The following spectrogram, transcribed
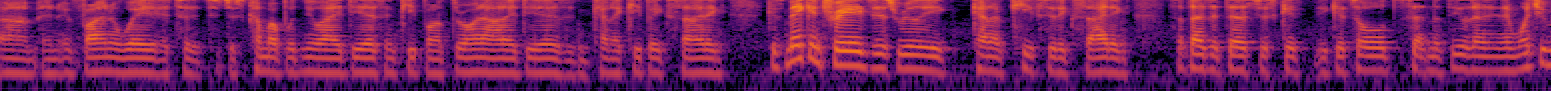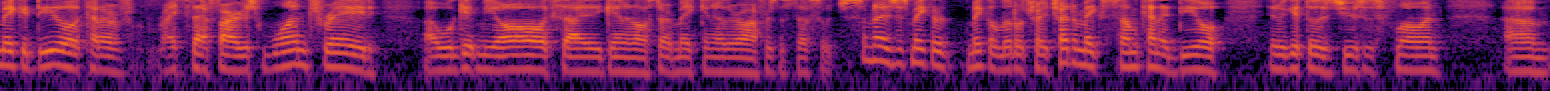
um, and, and, find a way to, to just come up with new ideas and keep on throwing out ideas and kind of keep it exciting. Because making trades is really kind of keeps it exciting. Sometimes it does just get it gets old setting the deals and. And once you make a deal, it kind of lights that fire. Just one trade uh, will get me all excited again, and I'll start making other offers and stuff. So just sometimes just make a make a little trade. Try to make some kind of deal. It'll get those juices flowing. Um,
